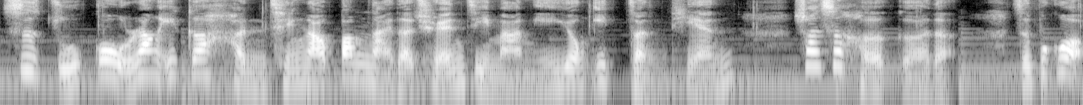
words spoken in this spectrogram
是足够让一个很勤劳泵奶的全职妈咪用一整天，算是合格的。只不过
